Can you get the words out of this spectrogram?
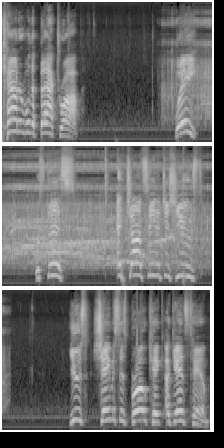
countered with a backdrop. Wait. What's this? And John Cena just used used Sheamus's brogue kick against him.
